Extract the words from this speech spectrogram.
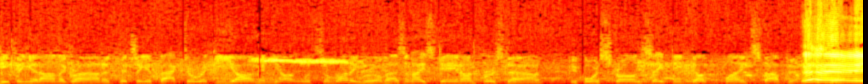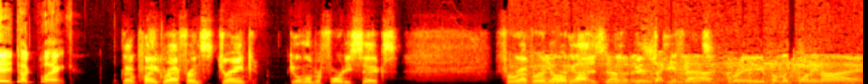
Keeping it on the ground and pitching it back to Ricky Young. And Young, with some running room, has a nice gain on first down before strong safety Doug Plank stopped him. Hey, Doug Plank. Doug Plank reference. Drink. Goal number 46 forever immortalized in the Bears second defense. down three from the 29.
